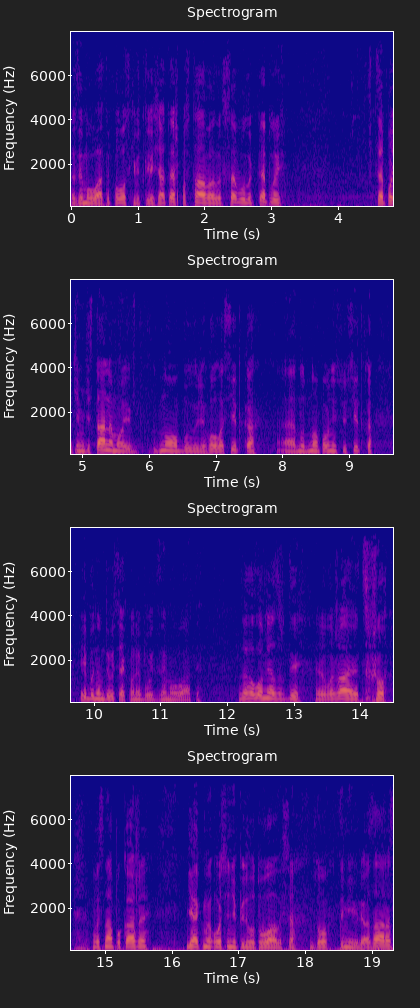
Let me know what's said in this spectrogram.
зимувати. Полоски від кліща теж поставили, все вулик теплий. Це потім дістанемо і дно буде гола сітка, е, ну, дно повністю сітка і будемо дивитися, як вони будуть зимувати. Загалом я завжди е, вважаю, що весна покаже, як ми осінню підготувалися до зимівлі. А зараз,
